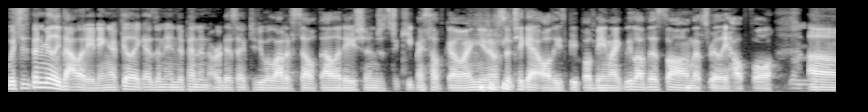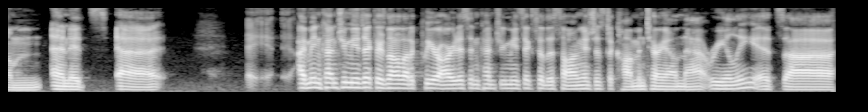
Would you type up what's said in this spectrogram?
which has been really validating. I feel like as an independent artist, I have to do a lot of self validation just to keep myself going. You know, so to get all these people being like, "We love this song," that's really helpful. Um, and it's uh, I'm in country music. There's not a lot of queer artists in country music, so the song is just a commentary on that. Really, it's uh, uh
